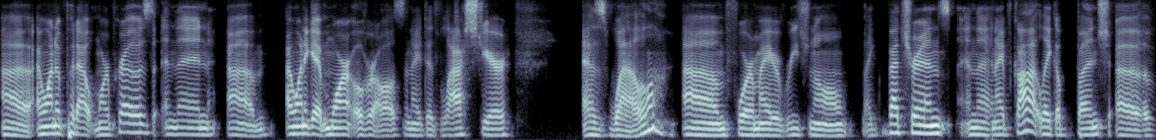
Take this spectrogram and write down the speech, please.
Uh, I want to put out more pros, and then um, I want to get more overalls than I did last year as well um, for my regional like veterans. And then I've got like a bunch of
